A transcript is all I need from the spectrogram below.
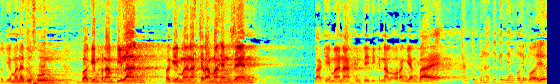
bagaimana dukhul, bagaimana penampilan, bagaimana ceramah yang zen, bagaimana ente dikenal orang yang baik, antum perhatikan yang bohir-bohir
